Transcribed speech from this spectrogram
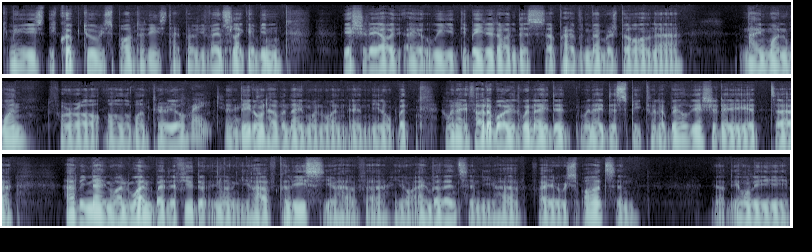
communities equipped to respond to these type of events? Like I've been yesterday, I, I, we debated on this uh, private members bill on uh, 911 for uh, all of Ontario, right? And right. they don't have a 911, and you know, but when I thought about it, when I did when I did speak to the bill yesterday, it uh, having 911, but if you do, you know, you have police, you have uh, you know ambulance, and you have fire response, and you know, the only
